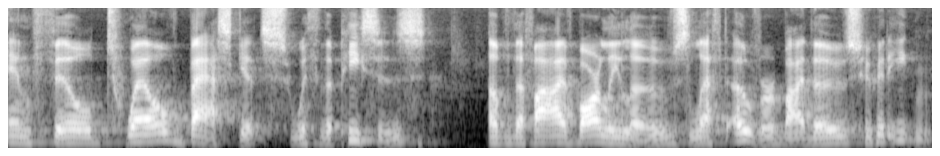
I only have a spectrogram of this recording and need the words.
and filled 12 baskets with the pieces of the five barley loaves left over by those who had eaten.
